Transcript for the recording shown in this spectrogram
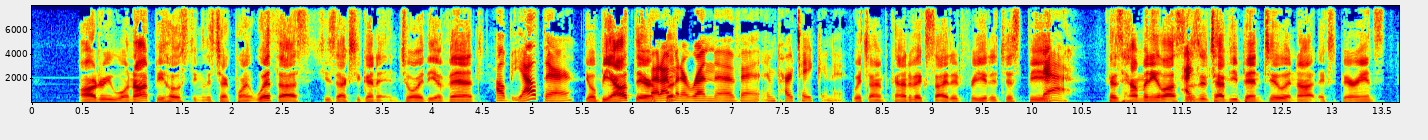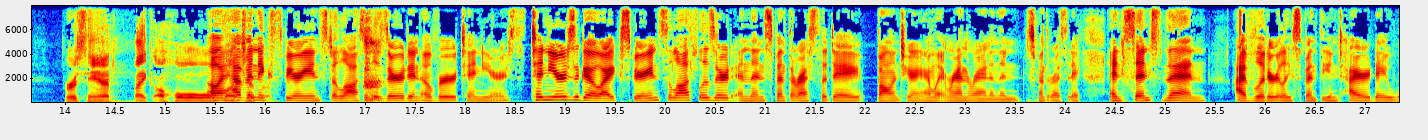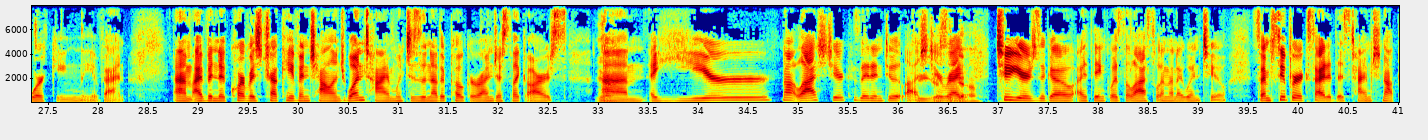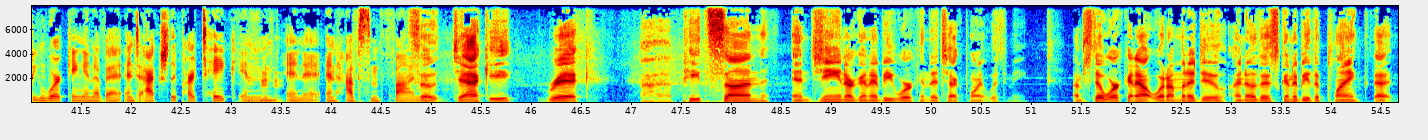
Audrey will not be hosting the checkpoint with us. She's actually going to enjoy the event. I'll be out there, You'll be out there, but I'm going to run the event and partake in it. which I'm kind of excited for you to just be. Yeah. Because how many Lost I- Lizards have you been to and not experienced firsthand? Like a whole. Oh, I haven't experienced a lost lizard in over 10 years. 10 years ago, I experienced a lost lizard and then spent the rest of the day volunteering. I went and ran the ran and then spent the rest of the day. And since then, I've literally spent the entire day working the event. Um, I've been to Corva's Truck Haven Challenge one time, which is another poker run just like ours. Yeah. Um, a year, not last year because they didn't do it last year, right? ago? Two years ago, I think was the last one that I went to. So I'm super excited this time to not be working an event and to actually partake in in it and have some fun. So Jackie, Rick, uh, Pete's son, and Gene are going to be working the checkpoint with me. I'm still working out what I'm going to do. I know there's going to be the plank that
